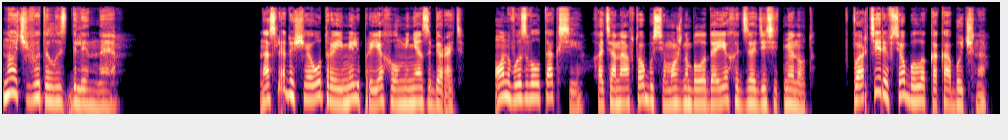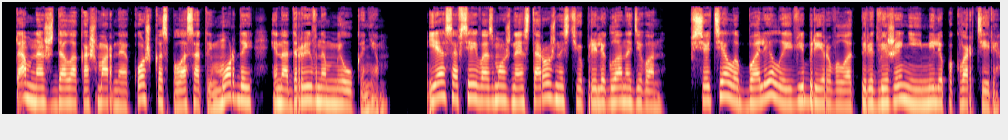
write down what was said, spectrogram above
Ночь выдалась длинная. На следующее утро Эмиль приехал меня забирать. Он вызвал такси, хотя на автобусе можно было доехать за 10 минут. В квартире все было как обычно. Там нас ждала кошмарная кошка с полосатой мордой и надрывным мяуканьем. Я со всей возможной осторожностью прилегла на диван. Все тело болело и вибрировало от передвижения Эмиля по квартире.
